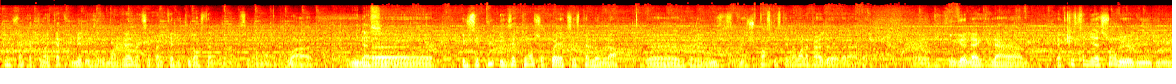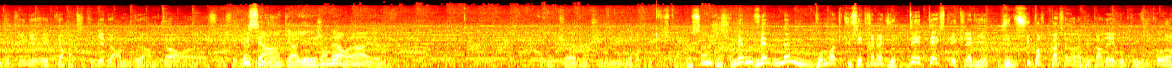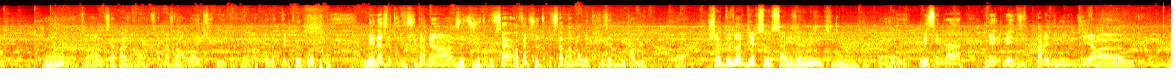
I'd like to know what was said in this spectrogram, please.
1984, il met des éléments anglais. Là, c'est pas le cas du tout dans cet album-là. C'est vraiment en norrois. euh, Oui, là, euh, et je sais plus exactement sur quoi il y a axé cet album-là. Euh, je l'avais lu. c'était- Je pense que c'était vraiment la période euh, voilà, la- Viking, la, la- la christianisation du, du, du monde viking, et puis en particulier de, Arm, de ce, ce Oui, c'est un guerrier légendaire, voilà. Et, donc, euh, donc il raconte l'histoire de sais Même, même, même pour moi, que tu sais très bien que je déteste les claviers, je ne supporte pas ça dans la plupart des groupes musicaux. Hein. Faut vraiment que ça passe dans, ça passe dans Wake et dans, quelques groupes. Mais là, je trouve super bien. Je, je trouve ça, en fait, je trouve ça vraiment maîtrisé de bout en bout. Voilà. Je suis à deux doigts de dire que c'est au service de la musique, finalement. Mais c'est là. Mais, mais parler de Windir, euh,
